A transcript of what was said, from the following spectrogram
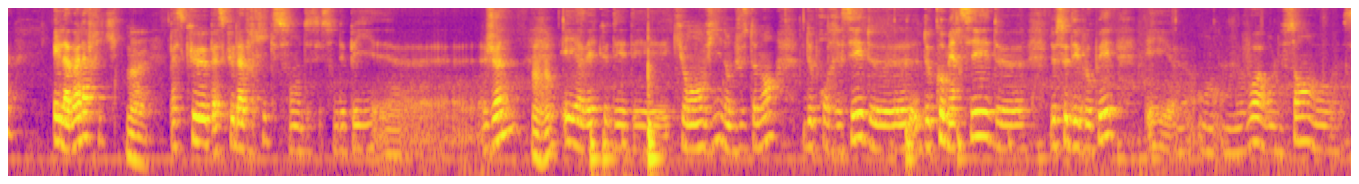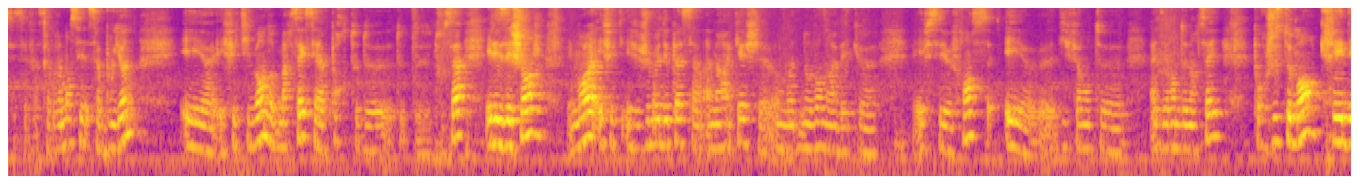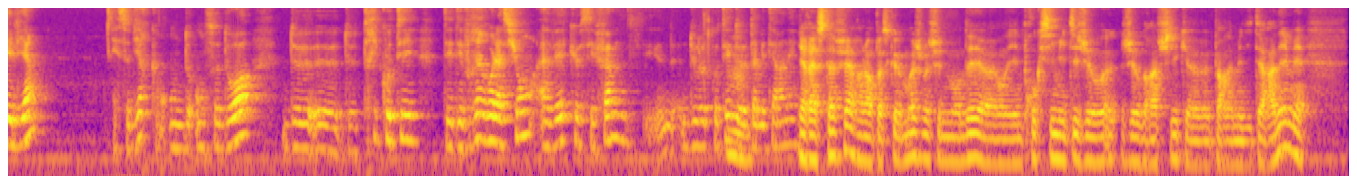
et là-bas l'Afrique. Ouais. Parce que, parce que l'Afrique, sont, ce sont des pays euh, jeunes mmh. et avec des, des, qui ont envie donc justement de progresser, de, de commercer, de, de se développer. Et euh, on, on, le voit, on le sent, c'est, c'est, ça, vraiment ça bouillonne. Et euh, effectivement, donc Marseille, c'est la porte de, de, de, tout ça. Et les échanges, et moi, je me déplace à, à Marrakech au mois de novembre avec euh, FCE France et euh, différentes euh, adhérentes de Marseille pour justement créer des liens et se dire qu'on on se doit de, de tricoter des, des, vraies relations avec ces femmes de l'autre côté mmh. de, de, la Méditerranée. Il reste à faire alors, parce que moi je me suis demandé, euh, on a une proximité géo géographique euh, par la Méditerranée, mais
